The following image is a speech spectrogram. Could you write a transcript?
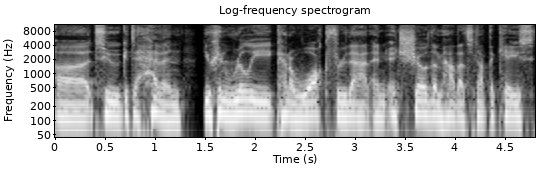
uh, to get to heaven, you can really kind of walk through that and, and show them how that's not the case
